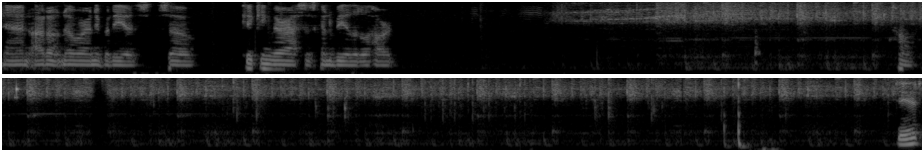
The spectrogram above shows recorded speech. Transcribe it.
And I don't know where anybody is, so kicking their ass is going to be a little hard. Huh. Dude?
